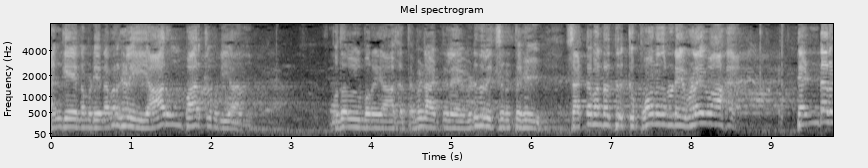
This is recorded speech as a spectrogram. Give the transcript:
அங்கே நம்முடைய நபர்களை யாரும் பார்க்க முடியாது. முதல் முறையாக தமிழ்நாட்டிலே விடுதலை சிறுத்தைகள் சட்டமன்றத்திற்கு போனதனுடைய விளைவாக டெண்டர்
